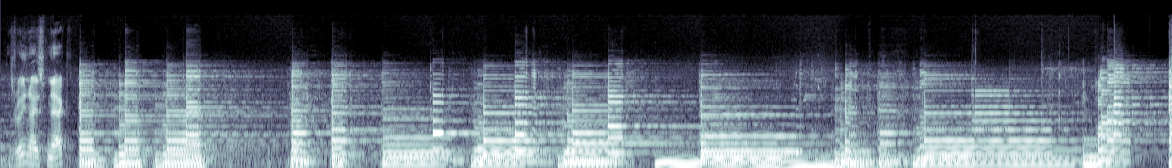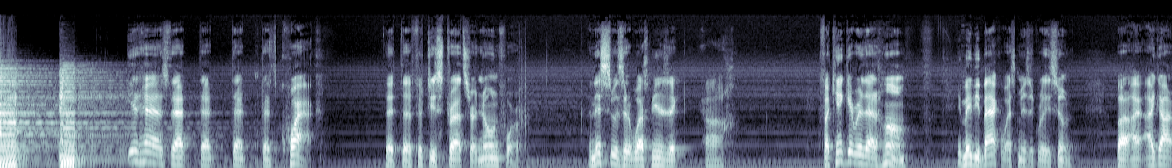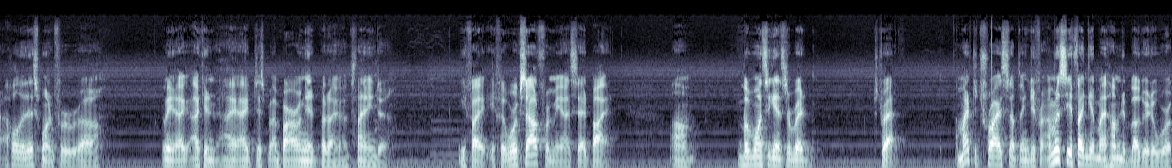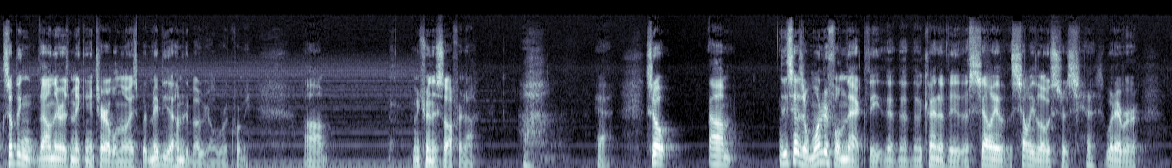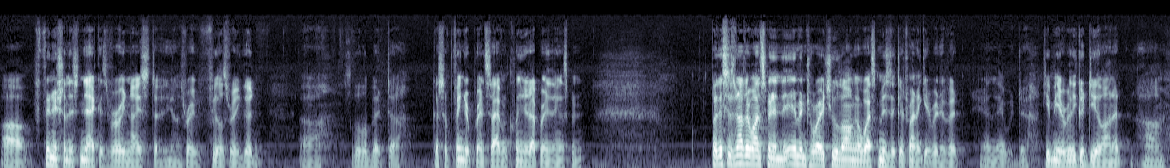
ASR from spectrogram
it's a really nice neck. That that that that quack that the 50s Strats are known for. And this was at West Music. Uh, if I can't get rid of that hum, it may be back at West Music really soon. But I, I got a hold of this one for, uh, I mean, I, I can, I, I, just, I'm borrowing it, but I, am planning to, if I, if it works out for me, I said buy it. Um, but once again, it's a red Strat. I might have to try something different. I'm going to see if I can get my hum debugger to work. Something down there is making a terrible noise, but maybe the hum debugger will work for me. Um, let me turn this off for now. yeah. So, um, this has a wonderful neck. The, the, the, the kind of the, the cellulose or whatever uh, finish on this neck is very nice. To, you know, it very, feels very good. Uh, it's a little bit, uh, got some fingerprints. I haven't cleaned it up or anything. It's been, but this is another one that's been in the inventory too long at West Music. They're trying to get rid of it, and they would uh, give me a really good deal on it um,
